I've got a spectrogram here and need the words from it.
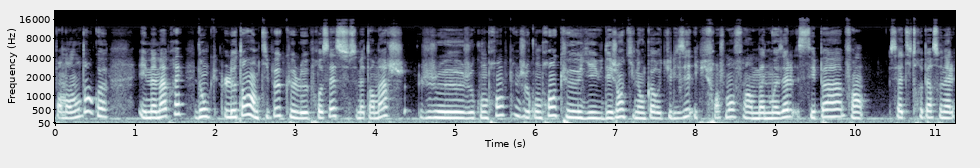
pendant longtemps, quoi. Et même après. Donc, le temps un petit peu que le process se mette en marche, je, je comprends. Je comprends qu'il y ait eu des gens qui l'ont encore utilisé. Et puis, franchement, enfin, mademoiselle, c'est pas, enfin, c'est à titre personnel.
